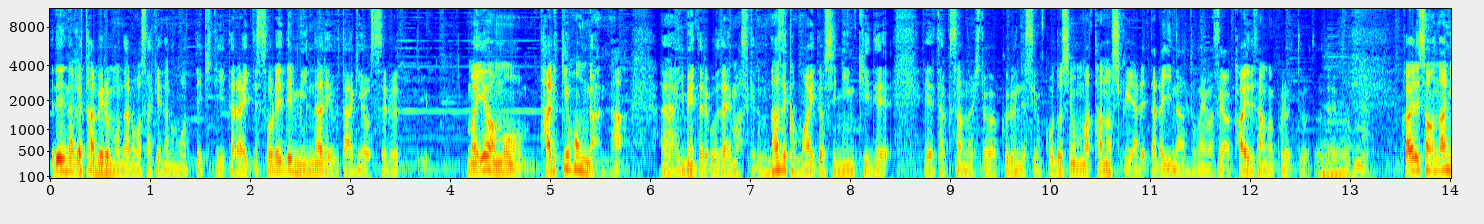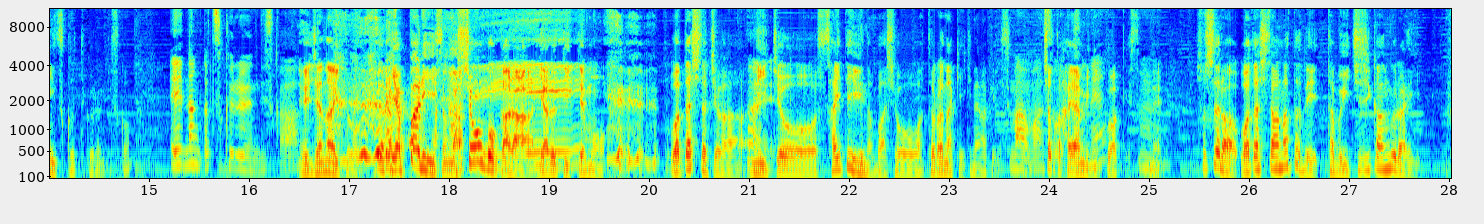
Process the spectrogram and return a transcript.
で、なんか食べるもんならお酒など持ってきていただいて、それでみんなで宴をするっていう。まあ、要はもう、他力本願なあイベントでございますけども、なぜか毎年人気で、えーたくさんの人が来るんですよ。今年もまあ楽しくやれたらいいなと思いますが、楓さんが来るということで、楓さんは何作ってくるんですか？えなんか作るんですか？え、じゃないと。やっぱり、その、正午から やるって言っても、私たちはね、はい一応、最低限の場所は取らなきゃいけないわけですから、まあまあちょっと早めに行くわけですよね。そしたら、私とあなたで多分1時間ぐらい、二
